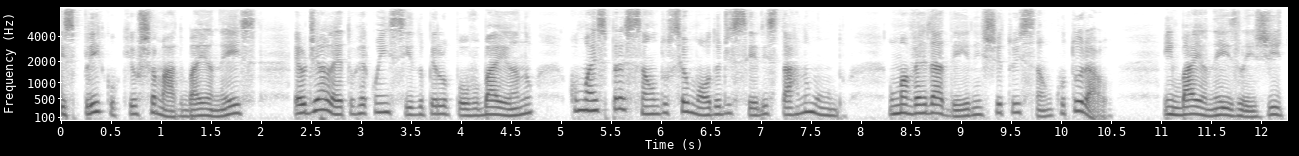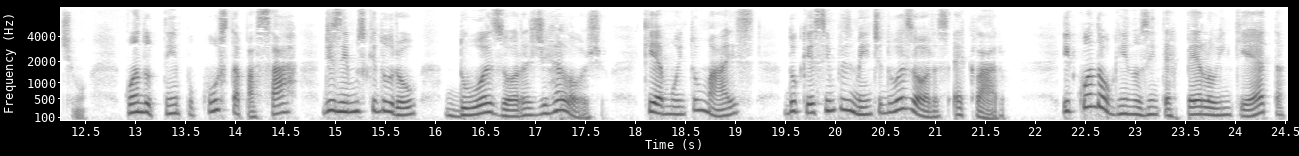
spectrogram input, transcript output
Explico que o chamado baianês é o dialeto reconhecido pelo povo baiano como a expressão do seu modo de ser e estar no mundo, uma verdadeira instituição cultural. Em baianês legítimo, quando o tempo custa passar, dizemos que durou duas horas de relógio, que é muito mais do que simplesmente duas horas, é claro. E quando alguém nos interpela ou inquieta,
